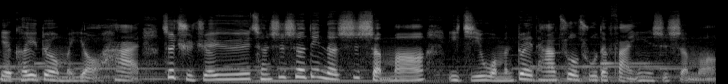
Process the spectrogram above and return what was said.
也可以对我们有害。这取决于程式设定的是什么，以及我们对它做出的反应是什么。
